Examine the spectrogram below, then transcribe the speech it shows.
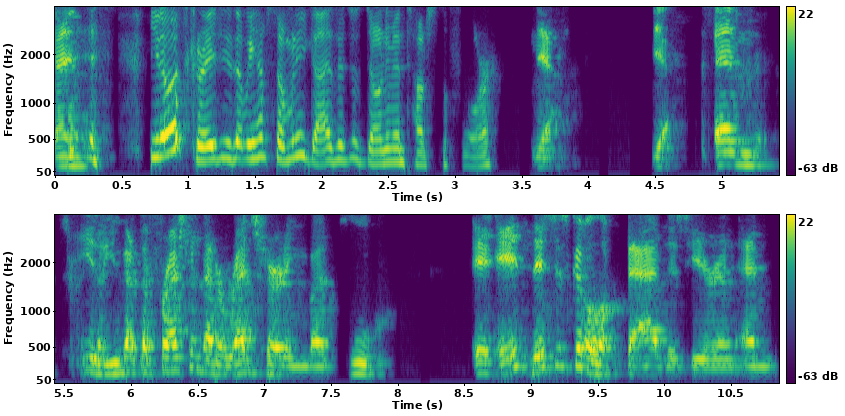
And you know what's crazy is that we have so many guys that just don't even touch the floor. Yeah. Yeah. And, you know, you've got the freshmen that are redshirting, but ooh, it, it, this is going to look bad this year. And and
